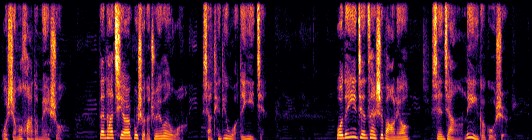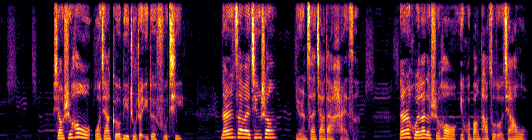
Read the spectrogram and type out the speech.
我什么话都没说，但他锲而不舍地追问我，想听听我的意见。我的意见暂时保留，先讲另一个故事。小时候，我家隔壁住着一对夫妻，男人在外经商，女人在家带孩子。男人回来的时候，也会帮他做做家务，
